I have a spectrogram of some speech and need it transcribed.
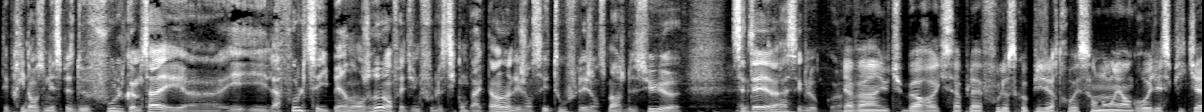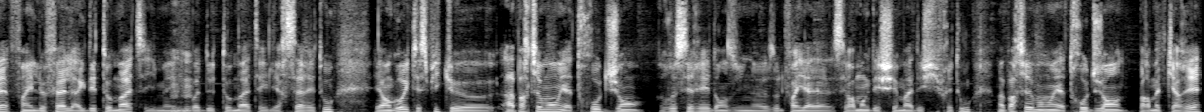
T'es pris dans une espèce de foule comme ça, et, euh, et, et la foule, c'est hyper dangereux en fait, une foule aussi compacte. Hein, les gens s'étouffent, les gens se marchent dessus. euh, C'était euh, assez glauque, quoi. Il y avait un youtubeur euh, qui s'appelait Fulloscopy, j'ai retrouvé son nom, et en gros il expliquait, enfin il le fait avec des tomates, il met Mhm. une boîte de tomates et il les resserre et tout, et en gros il t'explique que euh, à partir il y a trop de gens resserrés dans une zone, enfin c'est vraiment que des schémas, des chiffres et tout, mais à partir du moment où il y a trop de gens par mètre carré,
